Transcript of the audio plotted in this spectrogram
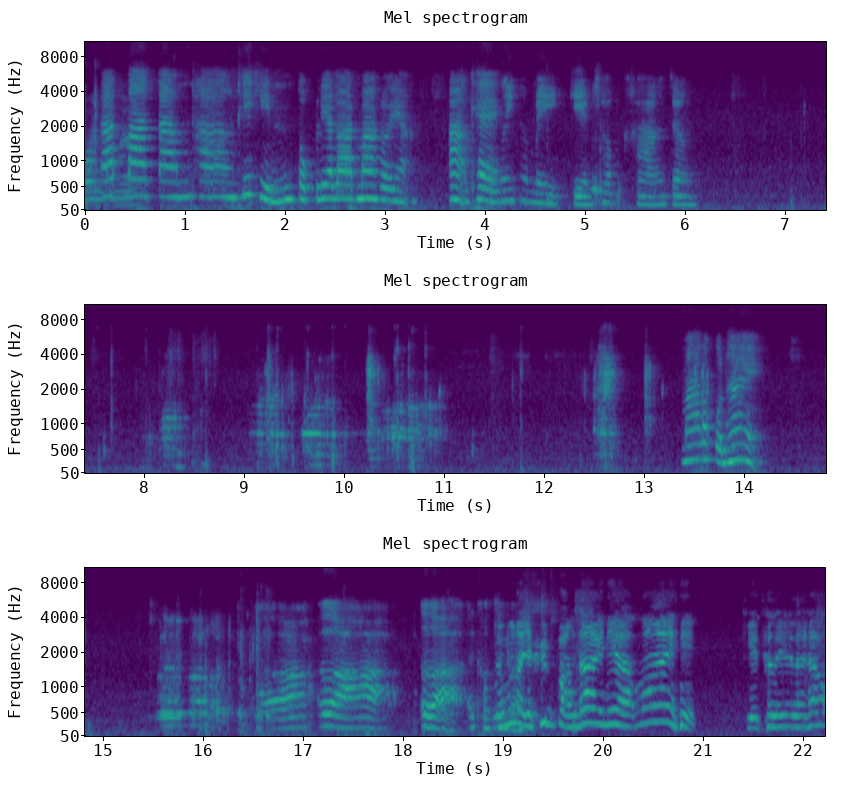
มันดัดมาตามทางที่หินตกเรียราดมากเลยอะอะแขกเฮ้ยทำไมเกมชอบค้างจังอมาเรากดให้ เออ เออ เออเขากิแล้วนเมื่อไหร่จะขึ้นฝั่งได้เนี่ย ไม่ เกลียดทะเลแล้ว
